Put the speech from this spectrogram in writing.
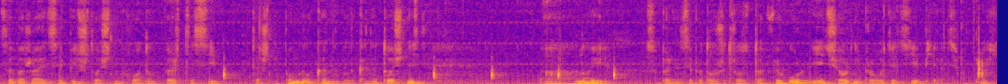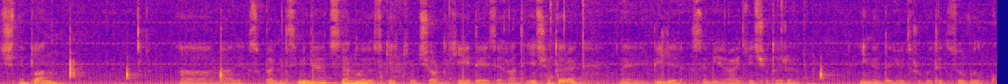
це вважається більш точним ходом. Ферзь c теж не помилка, невелика неточність. А, ну і суперниці продовжують розвиток фігур, і чорні проводять Е5. Логічний план. А, Далі суперниці міняються, ну і оскільки у чорних є ідея зіграти Е4, е, білі самі грають Е4 і не дають робити цю вилку.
